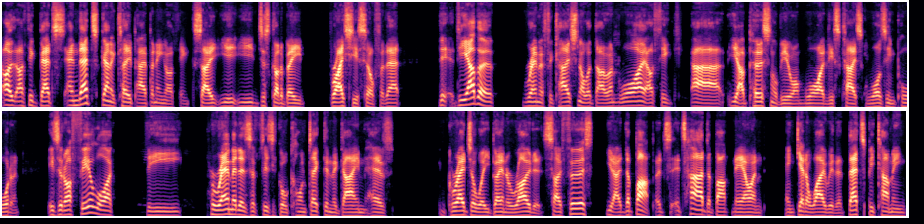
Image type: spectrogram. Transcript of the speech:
I, I, think that's, and that's going to keep happening, I think. So you, you just got to be, brace yourself for that. The, the other ramification of it, though, and why I think, uh, you know, personal view on why this case was important is that I feel like the parameters of physical contact in the game have gradually been eroded. So first, you know, the bump. It's it's hard to bump now and and get away with it. That's becoming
